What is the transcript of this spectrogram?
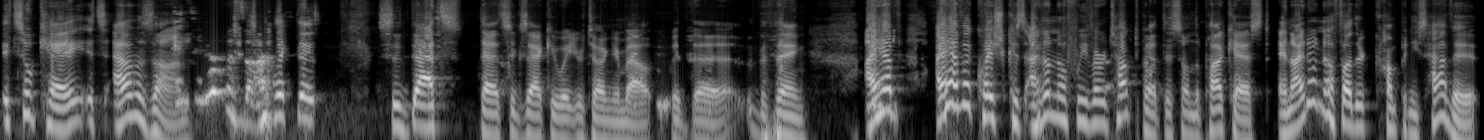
It's okay, it's Amazon. It's Amazon. So that's that's exactly what you're talking about with the the thing. I have I have a question because I don't know if we've ever talked about this on the podcast, and I don't know if other companies have it.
